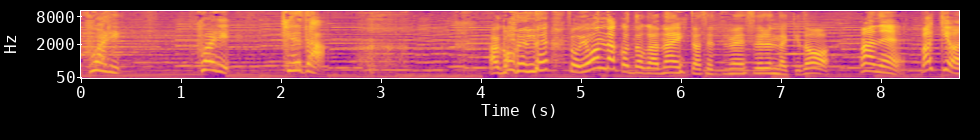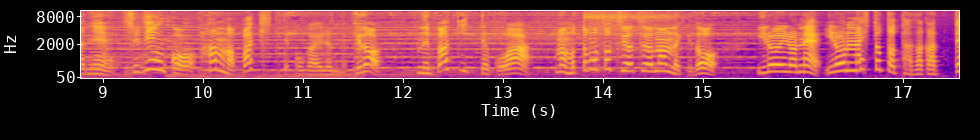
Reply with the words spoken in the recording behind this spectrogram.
ふわり。ふわり切れたあごめんね。そう読んだことがない人は説明するんだけどまあねバキはね主人公ハンマーバキって子がいるんだけどねバキって子はまあもともと強強なんだけどいろいろねいろんな人と戦って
